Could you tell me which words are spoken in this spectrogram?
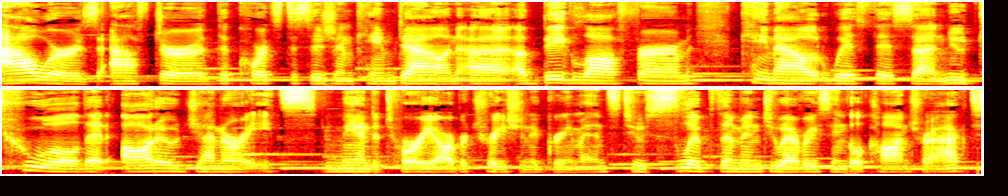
hours after the court's decision came down, uh, a big law firm came out with this uh, new tool that auto generates mandatory arbitration agreements to slip them into every single contract.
